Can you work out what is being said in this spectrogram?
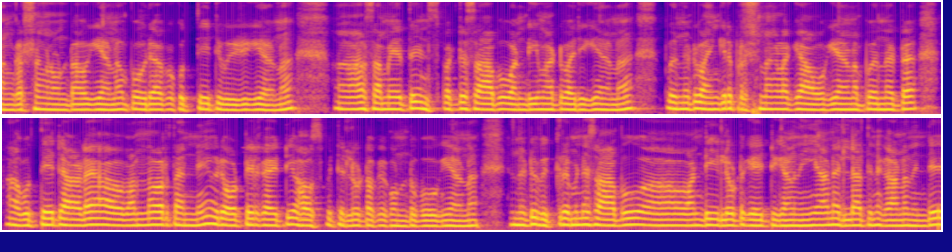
സംഘർഷങ്ങൾ ഉണ്ടാവുകയാണ്. അപ്പോൾ ഒരാൾക്ക് കുത്തിയേറ്റ് വീഴുകയാണ്. ആ സമയത്ത് ഇൻസ്പെക്ടർ സാബ് വണ്ടിയുമായിട്ട് വരികയാണ്. അപ്പോൾ എന്നിട്ട് ഭയങ്കര പ്രശ്നങ്ങളൊക്കെ ആവുകയാണ്. അപ്പോൾ എന്നിട്ട് കുത്തേറ്റ ആളെ വന്നവർ തന്നെ ഒരു ഓട്ടോയിൽ കയറ്റി ഹോസ്പിറ്റലിലോട്ടൊക്കെ കൊണ്ടുപോവുകയാണ്. എന്നിട്ട് വിക്രമിനെ സാബു വണ്ടിയിലോട്ട് കയറ്റുകയാണ്. നീയാണ് എല്ലാത്തിനും കാണുന്നത്. നിന്റെ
